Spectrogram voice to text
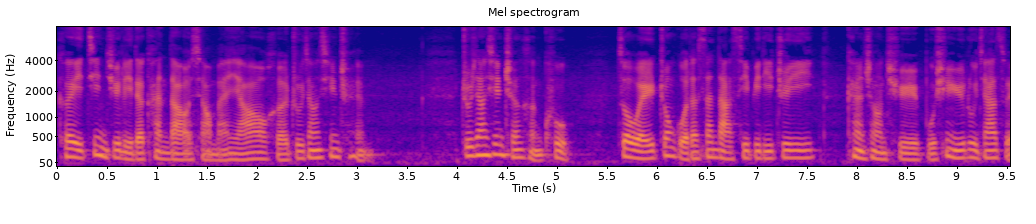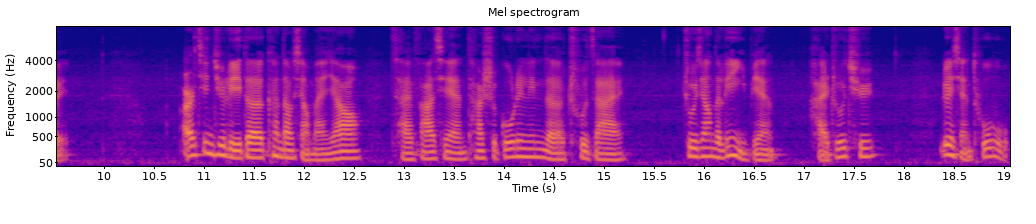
可以近距离的看到小蛮腰和珠江新城。珠江新城很酷，作为中国的三大 CBD 之一，看上去不逊于陆家嘴。而近距离的看到小蛮腰，才发现它是孤零零的处在珠江的另一边，海珠区，略显突兀。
